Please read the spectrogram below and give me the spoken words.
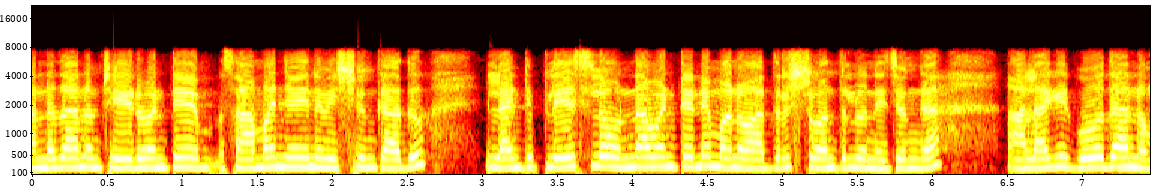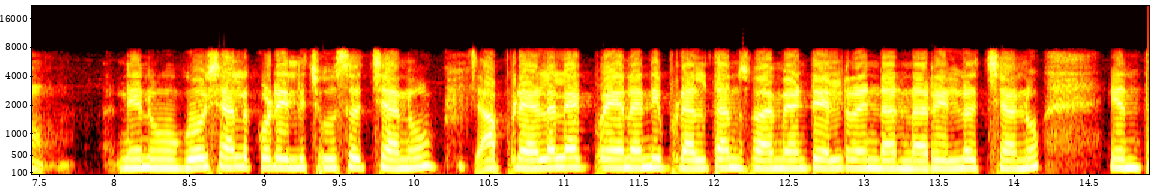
అన్నదానం చేయడం అంటే సామాన్యమైన విషయం కాదు. ఇలాంటి ప్లేస్లో ఉన్నామంటేనే మనం అదృష్టవంతులు నిజంగా. అలాగే గోదానం నేను గోశాలకు కూడా వెళ్ళి చూసి వచ్చాను అప్పుడు వెళ్ళలేకపోయానని ఇప్పుడు వెళ్తాను స్వామి అంటే వెళ్ళరండి అన్నారు. వెళ్ళొచ్చాను. ఎంత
